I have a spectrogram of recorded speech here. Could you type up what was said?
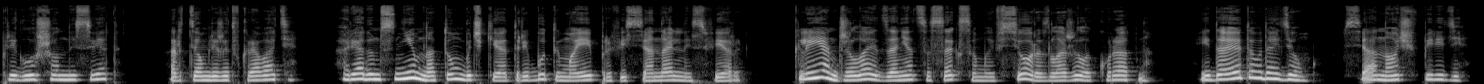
приглушенный свет. Артём лежит в кровати. Рядом с ним на тумбочке атрибуты моей профессиональной сферы. Клиент желает заняться сексом и все разложил аккуратно. И до этого дойдем. Вся ночь впереди.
